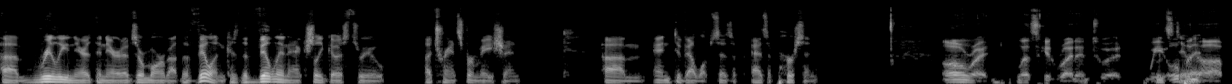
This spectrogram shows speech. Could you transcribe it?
um, really the narratives are more about the villain because the villain actually goes through a transformation um, and develops as a as a person. All right, let's get right into it. We Let's open it. up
